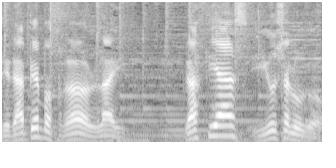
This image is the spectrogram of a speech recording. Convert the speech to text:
Terapia emocional online. Gracias y un saludo.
